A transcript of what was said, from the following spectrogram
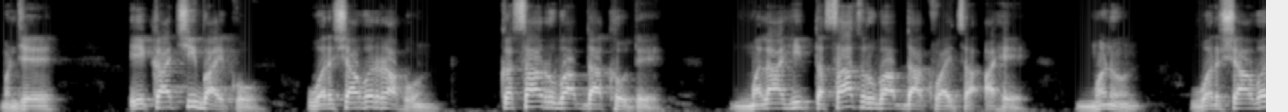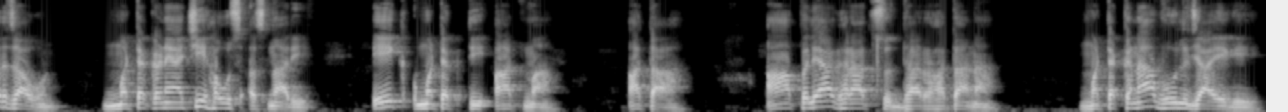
म्हणजे एकाची बायको वर्षावर राहून कसा रुबाब दाखवते मलाही तसाच रुबाब दाखवायचा आहे म्हणून वर्षावर जाऊन मटकण्याची हौस असणारी एक मटकती आत्मा आता आपल्या घरात सुद्धा राहताना मटकना भूल जाएगी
